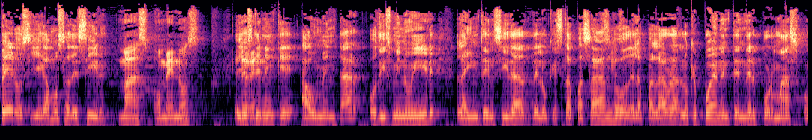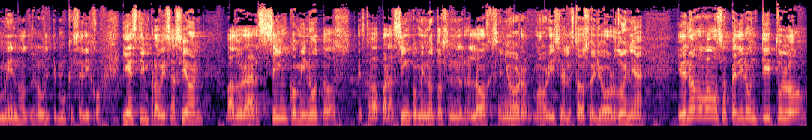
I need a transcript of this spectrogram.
Pero si llegamos a decir Más o menos. Ellos deben- tienen que aumentar o disminuir la intensidad de lo que está pasando o de la palabra, lo que puedan entender por más o menos de lo último que se dijo. Y esta improvisación va a durar cinco minutos. Estaba para cinco minutos en el reloj, señor Mauricio, el Estado soy yo, Orduña. Y de nuevo vamos a pedir un título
